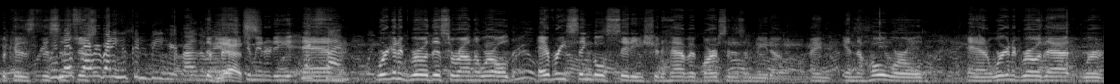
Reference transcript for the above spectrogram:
because this We is miss just everybody who couldn't be here, by the, the way. Yes. best community Next and time. we're going to grow this around the world. Every single city should have a Bar Citizen meetup and in the whole world and we're going to grow that. We're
